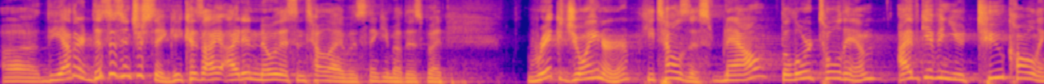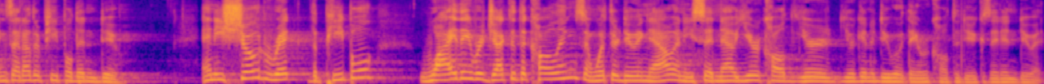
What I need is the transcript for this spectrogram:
Uh, the other, this is interesting because I, I didn't know this until I was thinking about this, but Rick Joyner, he tells this. Now, the Lord told him, I've given you two callings that other people didn't do. And he showed Rick the people, why they rejected the callings and what they're doing now. And he said, Now you're called, you're, you're going to do what they were called to do because they didn't do it.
